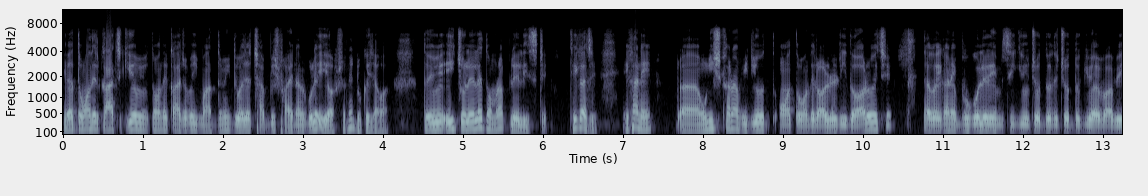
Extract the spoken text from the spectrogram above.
এবার তোমাদের কাজ কী হবে? তোমাদের কাজ হবে এই মাধ্যমিক দু হাজার ছাব্বিশ ফাইনাল বলে এই অপশানে ঢুকে যাওয়া। তো এই- চলে এলে তোমরা প্লে লিস্টে ঠিক আছে? এখানে উনিশখানা ভিডিও তোমাদের অলরেডি দেওয়া রয়েছে। দেখো, এখানে ভূগোলের এমসিকিউ চোদ্দোতে চোদ্দ কীভাবে পাবে?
